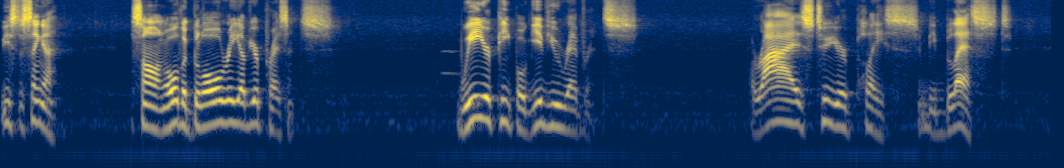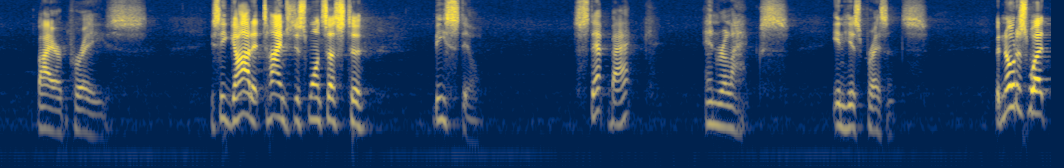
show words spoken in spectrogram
We used to sing a song, Oh, the glory of your presence. We, your people, give you reverence. Arise to your place and be blessed by our praise. You see, God at times just wants us to be still, step back, and relax in His presence. But notice what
